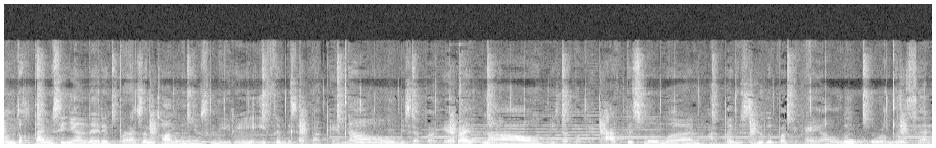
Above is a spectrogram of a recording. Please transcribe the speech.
Untuk time sinyal dari present continuous sendiri itu bisa pakai now, bisa pakai right now, bisa pakai at this moment, atau bisa juga pakai kayak look or listen.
